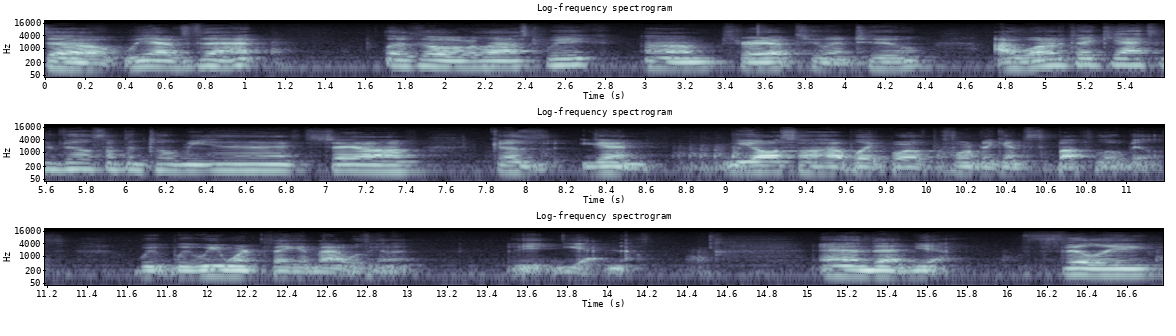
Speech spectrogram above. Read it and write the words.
So we have that. Let's go over last week. Um, straight up two and two. I wanted to take Jacksonville. Something told me eh, stay off because again, we all saw how Blake Bortles performed against the Buffalo Bills. We, we, we weren't thinking that was gonna. Yeah, no. And then yeah, Philly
